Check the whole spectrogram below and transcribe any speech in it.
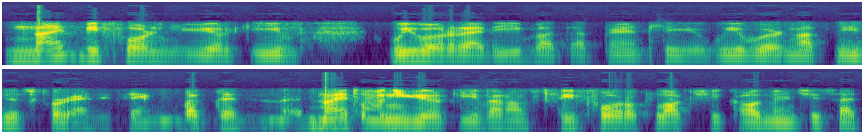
night before New York Eve, we were ready, but apparently we were not needed for anything. But the night of New York Eve, around three, four o'clock, she called me and she said,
